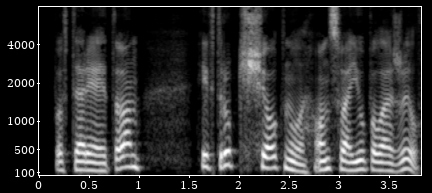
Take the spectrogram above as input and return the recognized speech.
— повторяет он, и в трубке щелкнуло, он свою положил.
